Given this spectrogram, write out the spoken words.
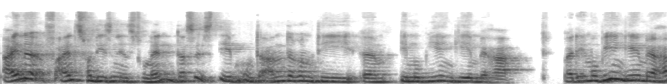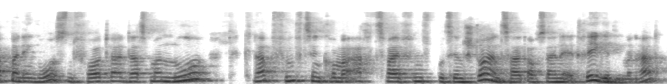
eine, eins von diesen Instrumenten, das ist eben unter anderem die ähm, Immobilien GmbH. Bei der Immobilien GmbH hat man den großen Vorteil, dass man nur knapp 15,825 Prozent Steuern zahlt auf seine Erträge, die man hat.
